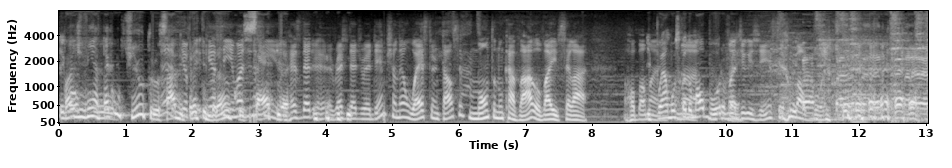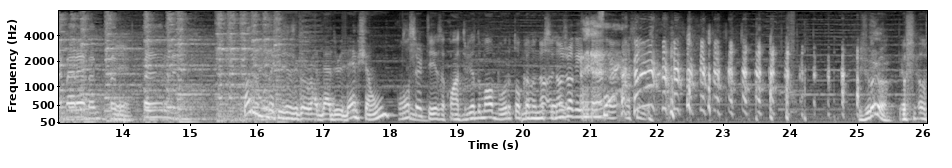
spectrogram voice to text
Igual pode vir o- até com filtro, É, sabe? porque- Preto porque, e branco, assim, imagina assim, Dead, Red Dead Redemption, né? Um western e tal, você monta num cavalo, vai, sei lá, roubar uma. E põe a música uma- do Malboro, Uma velho. diligência, um Malboro. É. Todo mundo aqui já jogou Red Dead Redemption 1? Com certeza, com a trilha do Malboro tocando Não, no não, seu... não joguei tanto, assim, Juro? Eu- eu-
